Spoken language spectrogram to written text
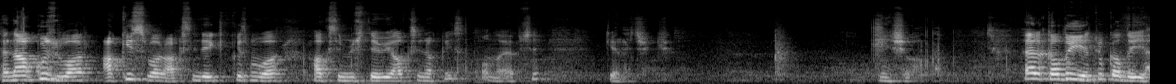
tenakuz var, akis var. Aksinde iki kısmı var. Aksi müstevi, aksi nakis. Onlar hepsi gelecek. İnşallah. El kadiyetu kadiye.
